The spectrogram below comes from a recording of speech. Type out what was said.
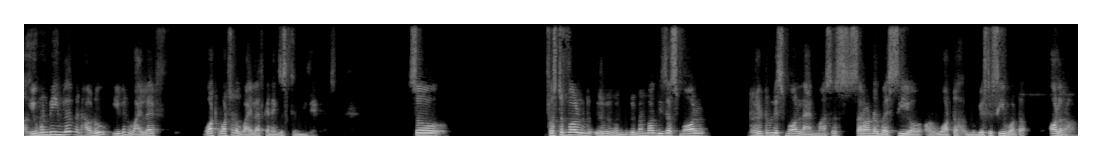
a human being live, and how do even wildlife? What what sort of wildlife can exist in these areas? So, first of all, remember these are small, relatively small land masses surrounded by sea or, or water, basically sea water all around,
